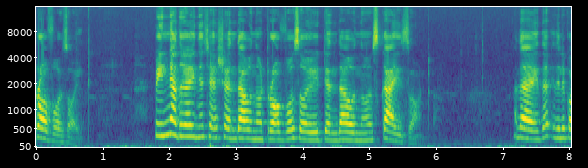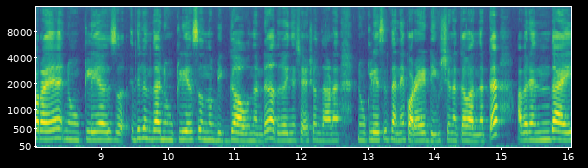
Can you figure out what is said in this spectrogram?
ട്രോഫോസോയിറ്റ്. പിന്നെ അത് കഴിഞ്ഞ ശേഷം എന്താവുന്നു? ട്രോഫോസോയിറ്റ് എന്താവുന്നു? സ്കൈസോണ്ട് അതായത് ഇതിൽ കുറേ ന്യൂക്ലിയസ് ഇതിലെന്താ ന്യൂക്ലിയസ് ഒന്ന് ബിഗ് ആവുന്നുണ്ട്. അത് കഴിഞ്ഞ ശേഷം എന്താണ്? ന്യൂക്ലിയസിൽ തന്നെ കുറേ ഡിവിഷനൊക്കെ വന്നിട്ട് അവരെന്തായി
